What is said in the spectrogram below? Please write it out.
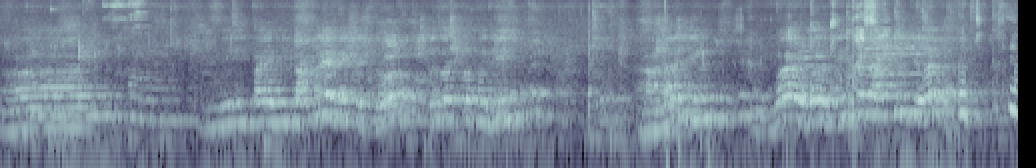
अं, मी काय मी टाकलंय मेसेज तो तसंच पण म्हणजे हा ना लिंक बरं बरं लिंक टाकतील ते बरं का?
